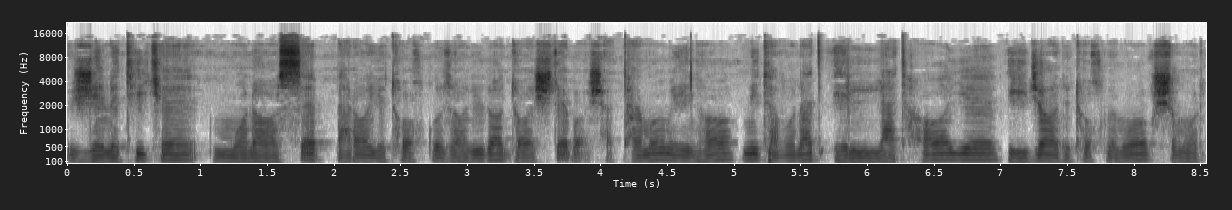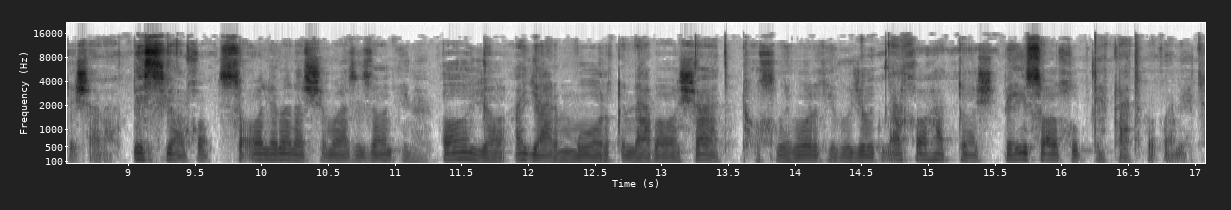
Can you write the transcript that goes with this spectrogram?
ژنتیک مناسب برای تخمگذاری را داشته باشد. تمام اینها می‌تواند علتهای ایجاد تخم مرغ شمرده شود. بسیار خوب. سوال من از شما عزیزان اینه. آیا اگر مرغ نباشد تخم مرغی وجود نخواهد داشت؟ به این سوال خوب دقت بکنید.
